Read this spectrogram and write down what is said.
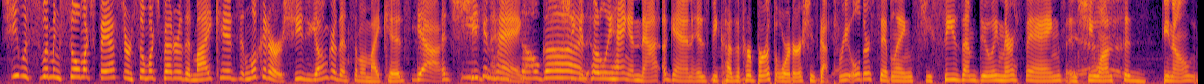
She was swimming so much faster and so much better than my kids. And look at her. She's younger than some of my kids. Yeah, And she can hang. so good. She can totally hang, and that again is because of her birth order. She's got three older siblings. She sees them doing their things, and she wants to, you know,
